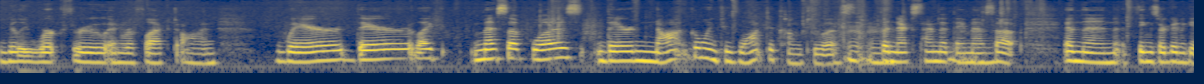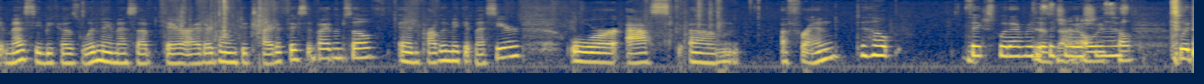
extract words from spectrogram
really work through and reflect on where their like mess up was they're not going to want to come to us the Mm-mm. next time that they mess up and then things are going to get messy because when they mess up they're either going to try to fix it by themselves and probably make it messier or ask um, a friend to help fix whatever the situation is help. which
